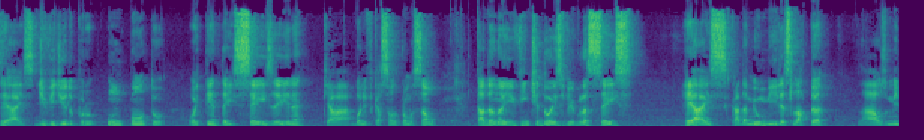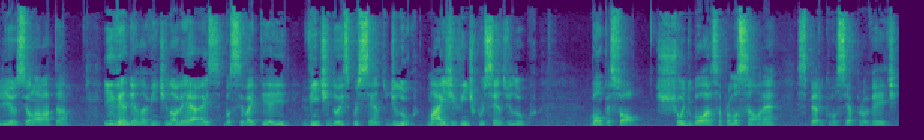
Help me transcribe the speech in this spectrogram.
reais dividido por 1.86 aí, né, que é a bonificação da promoção, tá dando aí 22,6 reais cada mil milhas Latam. Lá os milheiros seu na Latam. E vendendo a R$ reais, você vai ter aí 22% de lucro, mais de 20% de lucro. Bom, pessoal, show de bola essa promoção, né? Espero que você aproveite.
